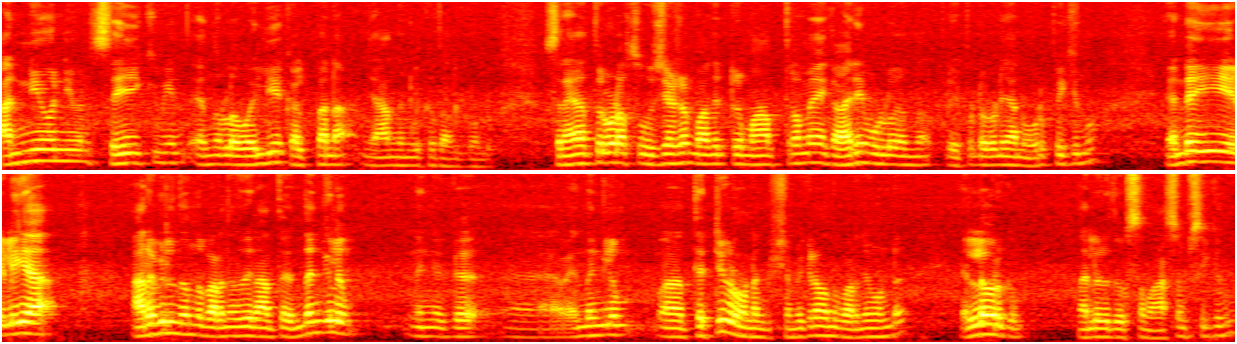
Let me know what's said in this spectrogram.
അന്യോന്യം സ്നേഹിക്കുവിൻ എന്നുള്ള വലിയ കൽപ്പന ഞാൻ നിങ്ങൾക്ക് നൽകുന്നു. സ്നേഹത്തിലൂടെ സുവിശേഷം പറഞ്ഞിട്ട് മാത്രമേ കാര്യമുള്ളൂ എന്ന് പ്രിയപ്പെട്ടവരോട് ഞാൻ ഓർപ്പിക്കുന്നു. എന്റെ ഈ എളിയ അറിവിൽ നിന്ന് പറഞ്ഞതിനകത്ത് എന്തെങ്കിലും നിങ്ങൾക്ക് എന്തെങ്കിലും തെറ്റുകളുണ്ടെങ്കിൽ ക്ഷമിക്കണമെന്ന് പറഞ്ഞുകൊണ്ട് എല്ലാവർക്കും നല്ലൊരു ദിവസം ആശംസിക്കുന്നു.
